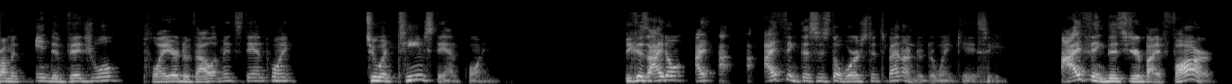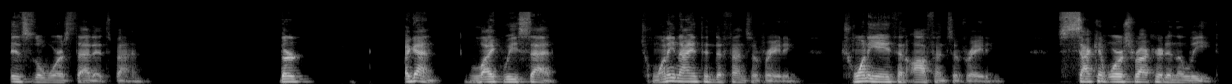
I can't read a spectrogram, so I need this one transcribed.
from an individual player development standpoint to a team standpoint. Because I don't I, I I think this is the worst it's been under Dwane Casey. I think this year by far is the worst that it's been. They're again, like we said, 29th in defensive rating, 28th in offensive rating, second worst record in the league.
